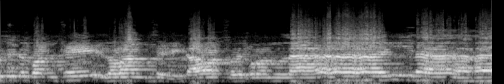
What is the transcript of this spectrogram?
পুরুষোচিত কণ্ঠে জবান ছেড়ে দাওয়াত করে করুন লা ইলাহা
